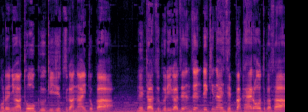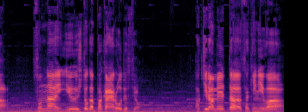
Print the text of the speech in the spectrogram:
俺にはトーク技術がないとか、ネタ作りが全然できないぜバカ野郎とかさ、そんな言う人がバカ野郎ですよ。諦めた先には、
